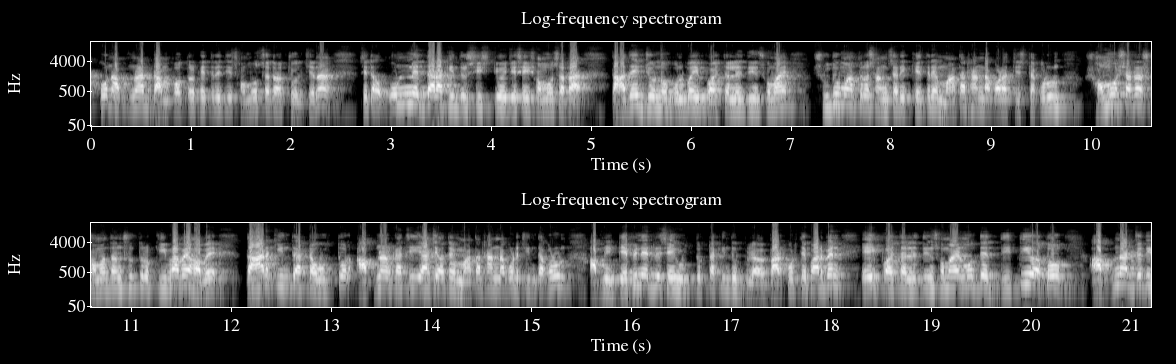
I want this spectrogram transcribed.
এখন আপনার দাম্পত্য ক্ষেত্রে যে সমস্যাটা চলছে না, সেটা অন্যের দ্বারা কিন্তু সৃষ্টি হয়েছে সেই সমস্যাটা। তাদের জন্য বলব এই পঁয়তাল্লিশ দিন সময় শুধুমাত্র সাংসারিক ক্ষেত্রে মাথা ঠান্ডা করার চেষ্টা করুন। সমস্যাটার সমাধান সূত্র কীভাবে হবে, তার কিন্তু একটা উত্তর আপনার কাছেই আছে, অতএব মাথা ঠান্ডা করে চিন্তা করুন। আপনি ডেফিনেটলি সেই উত্তরটা কিন্তু বার করতে পারবেন। এই পঁয়তাল্লিশ দিন সময়ের মধ্যে। দ্বিতীয়ত, আপনার যদি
